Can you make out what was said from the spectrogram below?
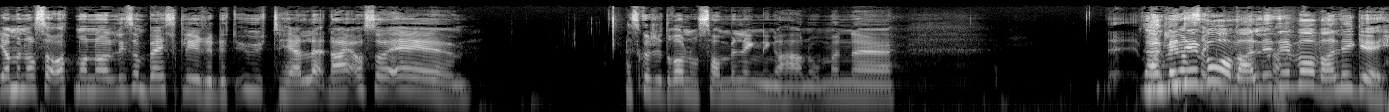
Ja, men altså at man har liksom basically ryddet ut hele Nei, altså jeg Jeg skal ikke dra noen sammenligninger her nå, men uh, Nei, men det var, veldig, det var veldig gøy.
